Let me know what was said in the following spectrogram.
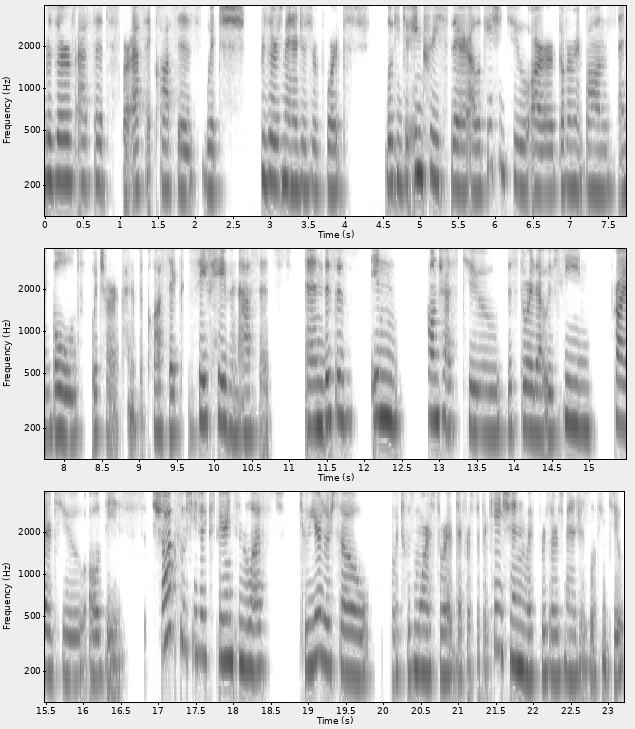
reserve assets or asset classes, which reserves managers report looking to increase their allocation to are government bonds and gold, which are kind of the classic safe haven assets. And this is in contrast to the story that we've seen prior to all of these shocks, which we've experienced in the last two years or so, which was more a story of diversification with reserves managers looking to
